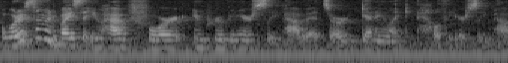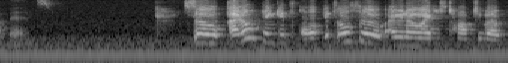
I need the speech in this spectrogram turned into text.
what are some advice that you have for improving your sleep habits or getting like healthier sleep habits? So i don't think it's all it's also i know i just talked about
